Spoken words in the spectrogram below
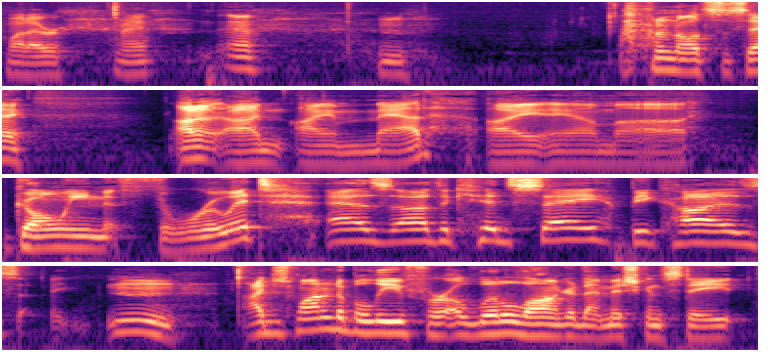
whatever. Eh, eh, hmm. I don't know what else to say. I don't, I'm I am mad. I am uh, going through it, as uh, the kids say, because. Mm, I just wanted to believe for a little longer that Michigan State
